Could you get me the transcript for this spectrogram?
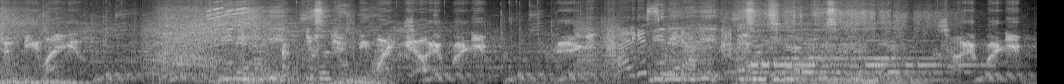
준비 완료. 미네랄이 준비. 완료. 사령관님. 알겠습니다. 미네랄이 부족합니다. 사령관님.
